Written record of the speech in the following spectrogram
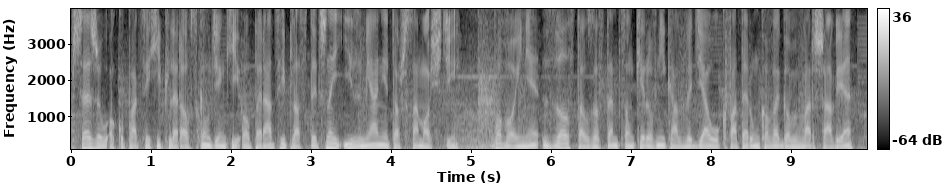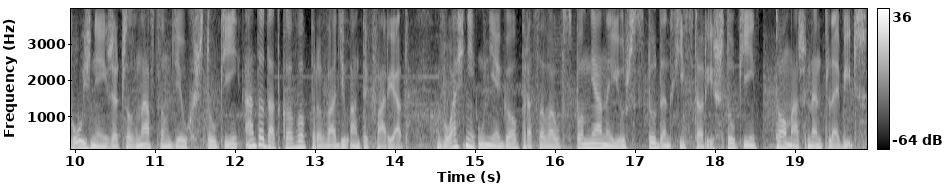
przeżył okupację hitlerowską dzięki operacji plastycznej i zmianie tożsamości. Po wojnie został zastępcą kierownika Wydziału Kwaterunkowego w Warszawie, później rzeczoznawcą dzieł sztuki, a dodatkowo prowadził antykwariat. Właśnie u niego pracował wspomniany już student historii sztuki Tomasz Mentlewicz.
